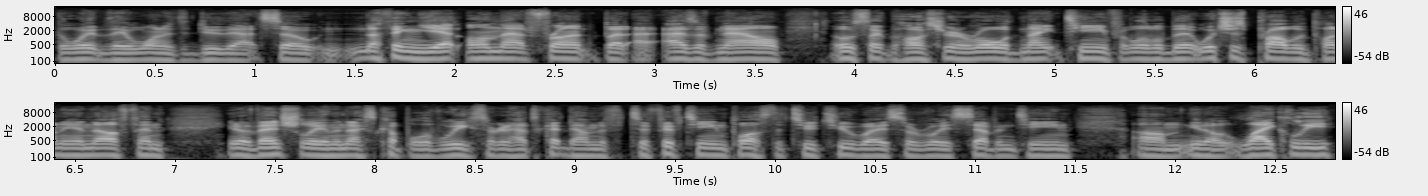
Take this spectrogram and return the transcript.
the way that they wanted to do that. So nothing yet on that front, but as of now, it looks like the Hawks are going to roll with 19 for a little bit, which is probably plenty enough. And you know, eventually in the next couple of weeks, they're going to have to cut down to, to 15 plus the two two way, so really 17. Um, you know, likely,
